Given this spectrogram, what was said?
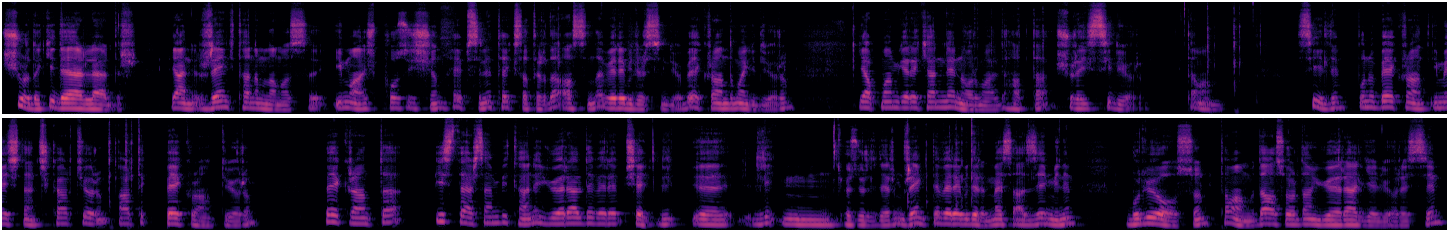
şuradaki değerlerdir. Yani renk tanımlaması, imaj, position hepsini tek satırda aslında verebilirsin diyor. Background'ıma gidiyorum. Yapmam gereken ne normalde? Hatta şurayı siliyorum. Tamam mı? Sildim. Bunu background image'den çıkartıyorum. Artık background diyorum. Background'da istersen bir tane URL'de vere şey e, li, hmm, özür dilerim. Renk de verebilirim. Mesela zeminim blue olsun. Tamam mı? Daha sonradan URL geliyor resim.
